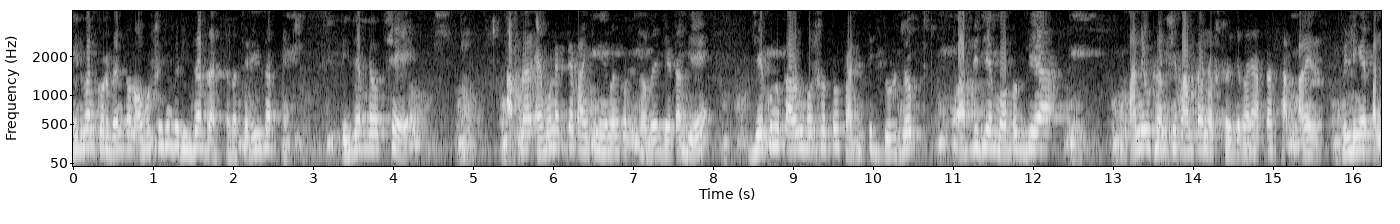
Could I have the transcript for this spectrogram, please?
নির্মাণ করবেন, তখন অবশ্যই কিন্তু রিজার্ভ রাখতে হবে। আচ্ছা রিজার্ভটা কি? রিজার্ভটা হচ্ছে আপনার এমন একটা টাঙ্কি নির্মাণ করতে হবে, যেটা দিয়ে যে কোনো কারণবশত প্রাকৃতিক দুর্যোগ, আপনি যে মোটর দিয়া পানি উঠান, সে পাম্পটা নষ্ট হতে পারে, আপনার পানির বিল্ডিং এর পানি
